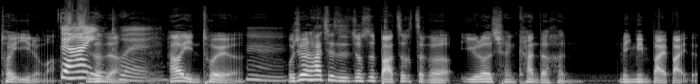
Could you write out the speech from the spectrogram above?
退役了嘛，对啊，隐退，他要隐退了。嗯，我觉得他其实就是把这个整个娱乐圈看得很明明白白的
